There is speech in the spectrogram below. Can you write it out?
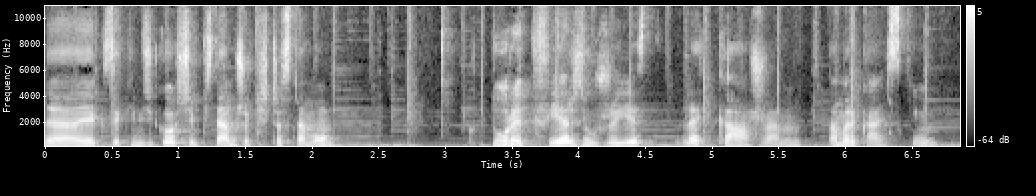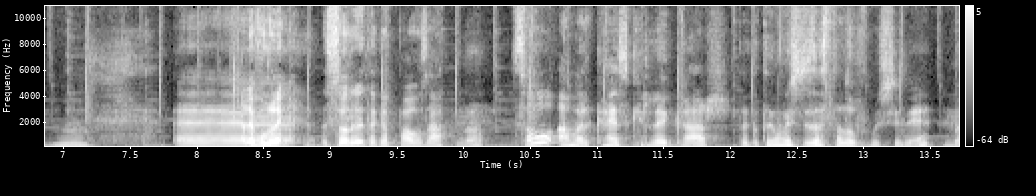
e, jak z jakimś gościem pisałam już jakiś czas temu, który twierdził, że jest lekarzem amerykańskim, Mm. Eee, Ale w ogóle, sorry, taka pauza. No, Co amerykański lekarz, tak, tak właśnie zastanówmy się, nie? no.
